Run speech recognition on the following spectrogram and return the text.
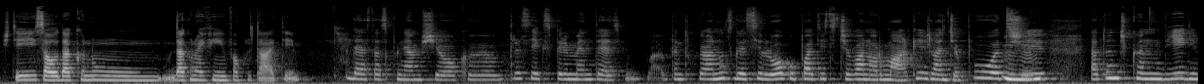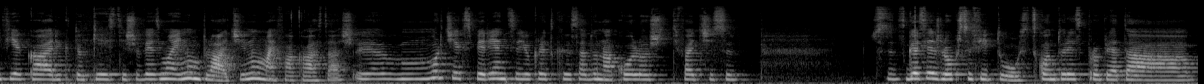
știi, sau dacă nu, dacă nu ai fi în facultate. De asta spuneam și eu, că trebuie să experimentezi, pentru că a nu-ți găsi locul poate este ceva normal, că ești la început mm-hmm. și atunci când iei din fiecare câte o chestie și vezi, mai nu-mi place, nu mai fac asta. Și, orice experiență, eu cred că se adună acolo și te face să să-ți găsești loc să fii tu, să-ți conturezi propria ta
